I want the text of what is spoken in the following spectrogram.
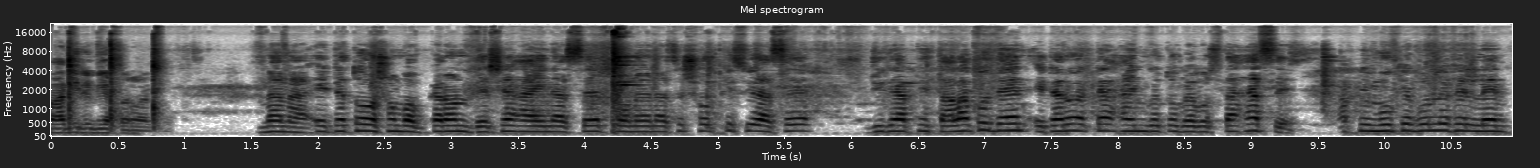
বাবির বিয়ে করা লাগবে। না না এটা তো অসম্ভব কারণ দেশে আইন আছে প্রণয়ন আছে সব কিছুই আছে। যদি আপনি তালাকও দেন এটারও একটা আইনগত ব্যবস্থা আছে। আপনি মুখে বললে ফেললেন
